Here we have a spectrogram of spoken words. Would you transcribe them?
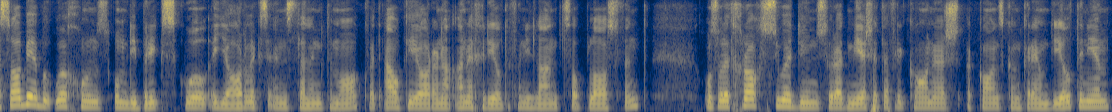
Asabia beoog ons om die BRICS skool 'n jaarlikse instelling te maak wat elke jaar in 'n ander gedeelte van die land sal plaasvind. Ons wil dit graag so doen sodat meer Suid-Afrikaners 'n kans kan kry om deel te neem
